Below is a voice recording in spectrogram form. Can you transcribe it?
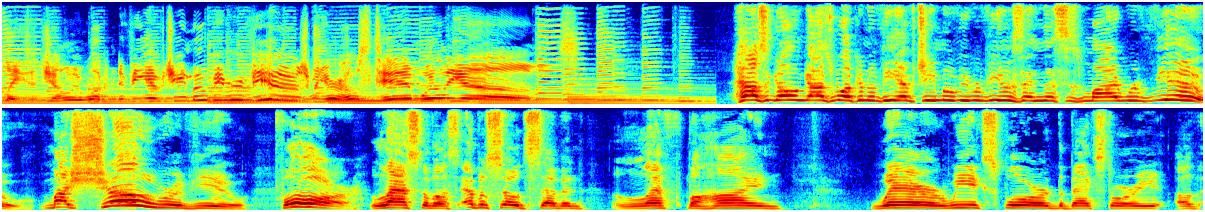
Ladies and gentlemen, welcome to VFG Movie Reviews with your host Tim Williams. How's it going, guys? Welcome to VFG Movie Reviews, and this is my review, my show review for Last of Us, Episode 7 Left Behind, where we explored the backstory of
